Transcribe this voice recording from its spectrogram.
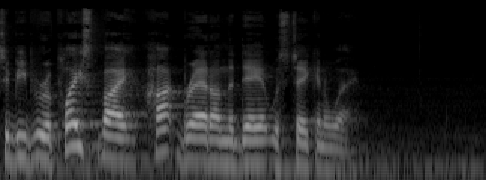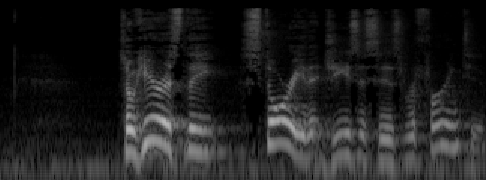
to be replaced by hot bread on the day it was taken away. So here is the story that Jesus is referring to.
